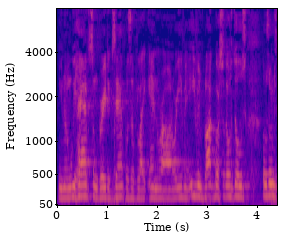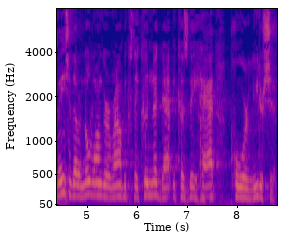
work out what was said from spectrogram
You know, we have some great examples of like Enron or even even Blockbuster, those those those organizations that are no longer around because they couldn't adapt because they had poor leadership.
